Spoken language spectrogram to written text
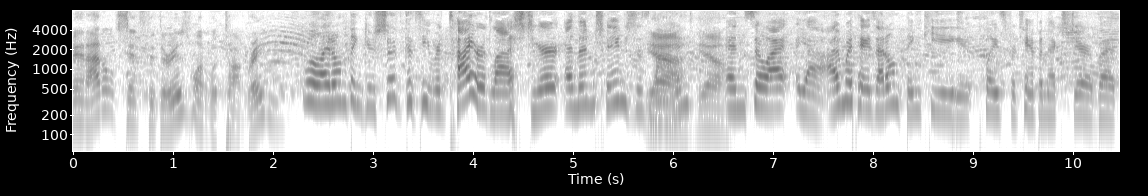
Man, I don't sense that there is one with Tom Brady. Well, I don't think you should because he retired last year and then changed his Yeah, mind. yeah. And so I, yeah, I'm with Hays. I don't think he plays for Tampa next year, but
